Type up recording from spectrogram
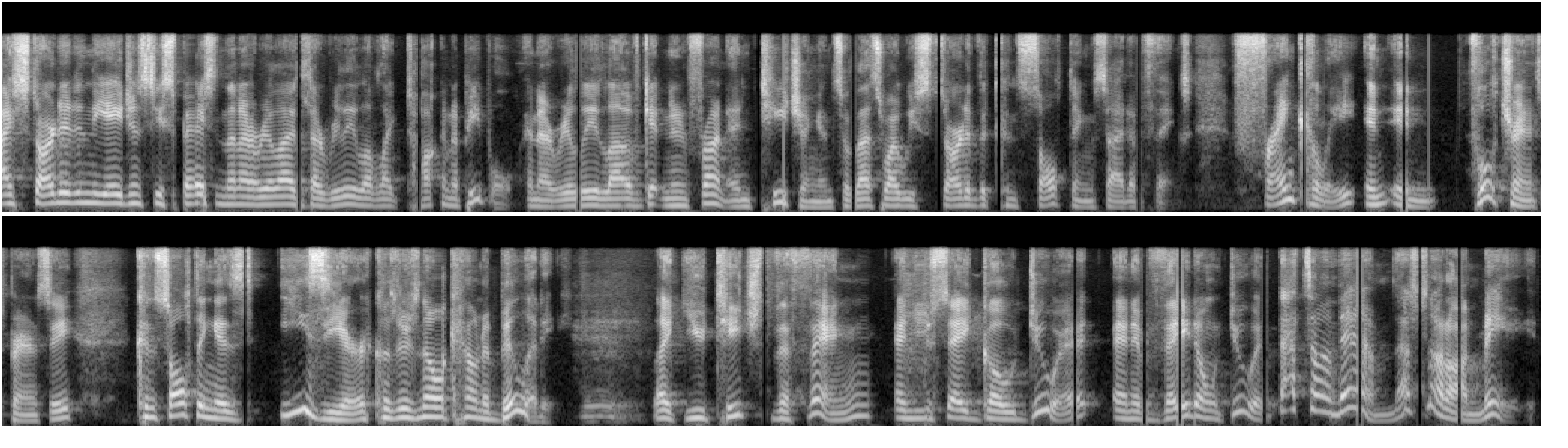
I started in the agency space and then I realized I really love like talking to people and I really love getting in front and teaching. And so that's why we started the consulting side of things. Frankly, in, in full transparency, consulting is easier because there's no accountability. Mm. Like you teach the thing and you say, go do it. And if they don't do it, that's on them. That's not on me.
